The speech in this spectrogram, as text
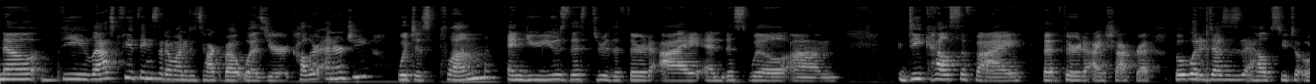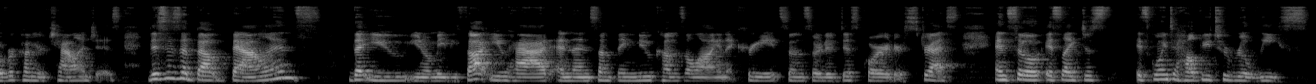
Now, the last few things that I wanted to talk about was your color energy, which is plum, and you use this through the third eye, and this will um, decalcify that third eye chakra. But what it does is it helps you to overcome your challenges. This is about balance that you you know maybe thought you had and then something new comes along and it creates some sort of discord or stress and so it's like just it's going to help you to release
